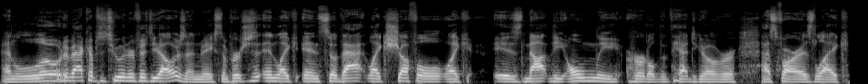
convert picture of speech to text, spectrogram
and load it back up to $250 and make some purchases. And like and so that like shuffle like is not the only hurdle that they had to go over as far as like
